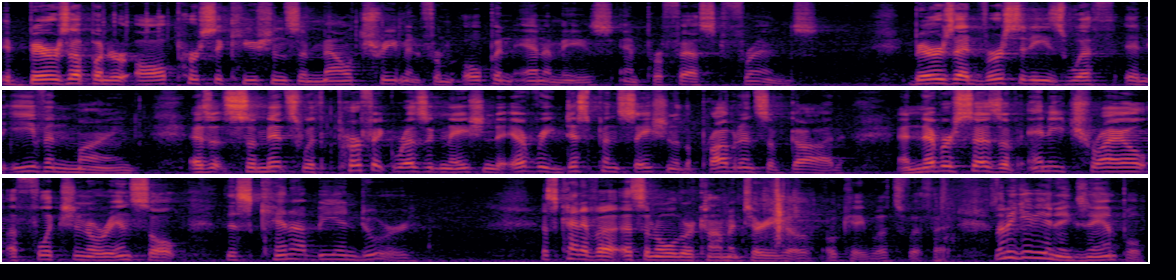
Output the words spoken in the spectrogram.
It bears up under all persecutions and maltreatment from open enemies and professed friends. Bears adversities with an even mind, as it submits with perfect resignation to every dispensation of the providence of God, and never says of any trial, affliction, or insult, This cannot be endured that's kind of a that's an older commentary. You go, okay, what's with that? Let me give you an example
